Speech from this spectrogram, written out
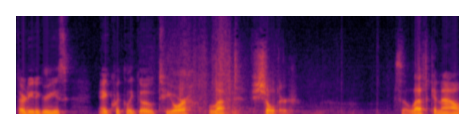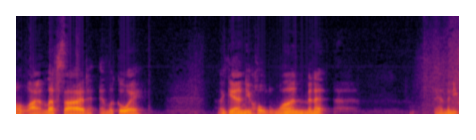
30 degrees, and quickly go to your left shoulder. So left canal, lie on left side, and look away. Again, you hold one minute, and then you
